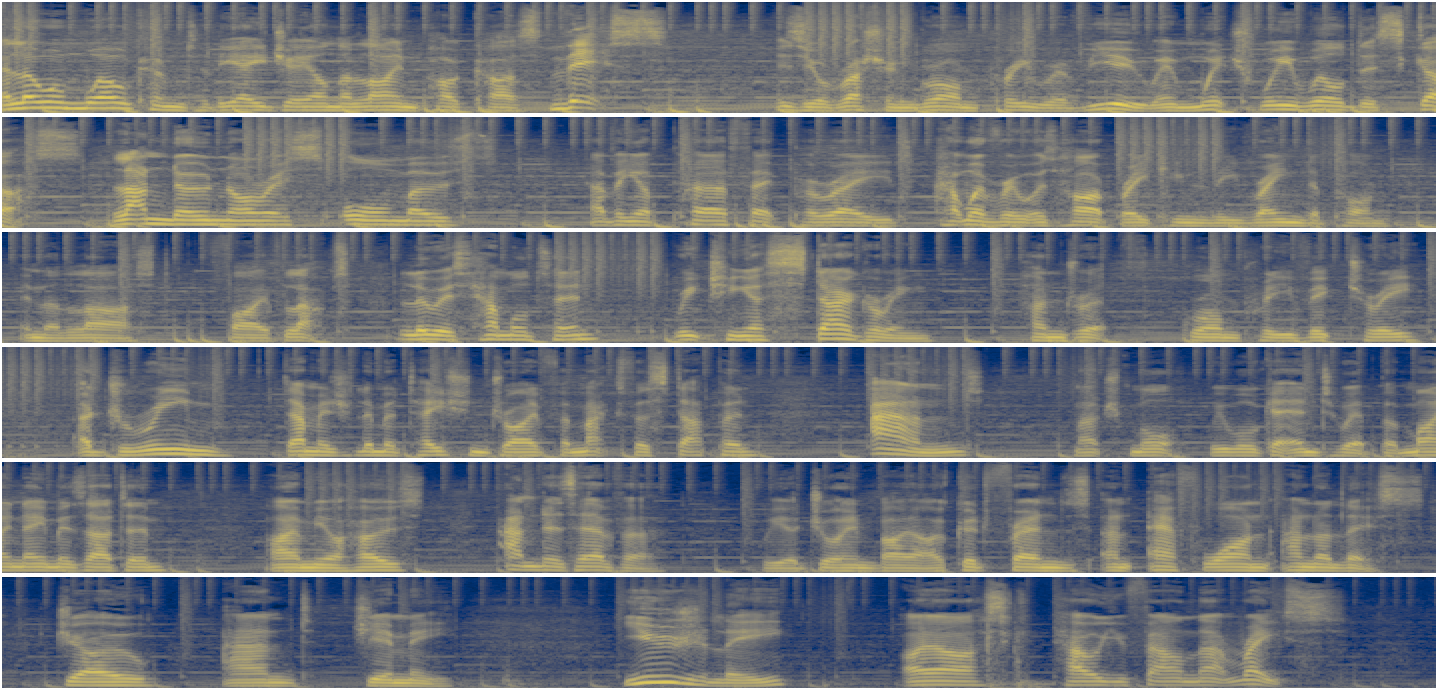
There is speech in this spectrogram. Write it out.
Hello and welcome to the AJ on the Line podcast. This is your Russian Grand Prix review, in which we will discuss Lando Norris almost having a perfect parade. However, it was heartbreakingly rained upon in the last five laps. Lewis Hamilton reaching a staggering 100th Grand Prix victory, a dream damage limitation drive for Max Verstappen, and much more. We will get into it, but my name is Adam. I'm your host, and as ever, we are joined by our good friends and F1 analysts, Joe and Jimmy. Usually, I ask how you found that race,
